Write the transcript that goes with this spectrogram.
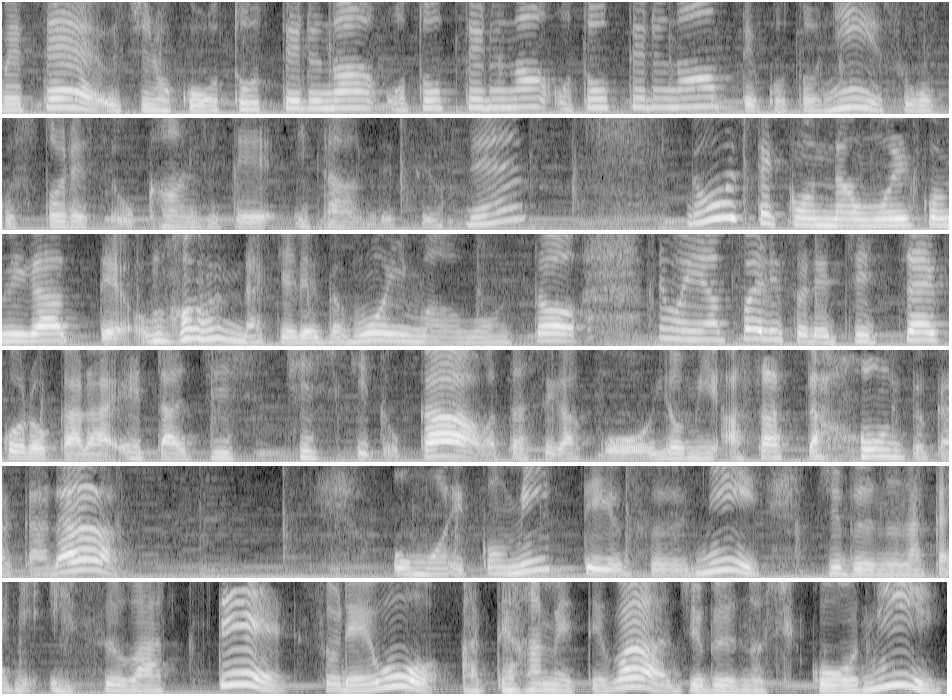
べてうちの子劣ってるな劣ってるな劣ってるなってことにすごくストレスを感じていたんですよね。どうしてこんな思い込みがって思うんだけれども今思うとでもやっぱりそれちっちゃい頃から得た知識とか私がこう読み漁った本とかから思い込みっていう風に自分の中に居座ってそれを当てはめては自分の思考に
